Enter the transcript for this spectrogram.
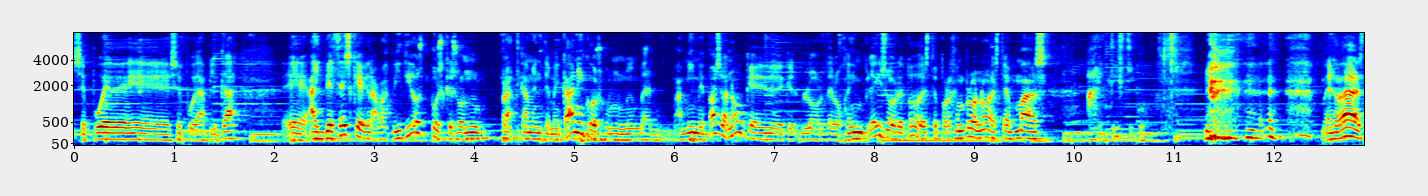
se puede, se puede aplicar. Eh, hay veces que grabas vídeos pues que son prácticamente mecánicos. A mí me pasa, ¿no? Que, los de los gameplay, sobre todo. Este, por ejemplo, no, este es más artístico. ¿Verdad?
